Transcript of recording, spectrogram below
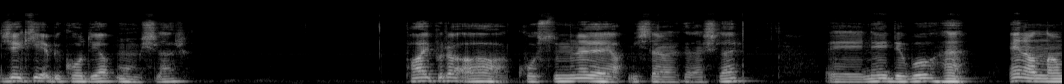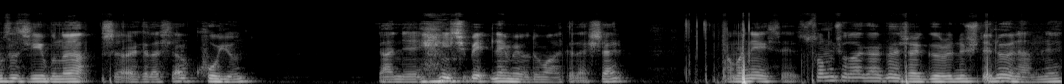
Jackie'ye bir kod yapmamışlar. Piper'a aa kostümüne de yapmışlar arkadaşlar. Ee, neydi bu? Heh. En anlamsız şeyi buna yapmışlar arkadaşlar. Koyun. Yani hiç beklemiyordum arkadaşlar. Ama neyse. Sonuç olarak arkadaşlar görünüşleri önemli.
